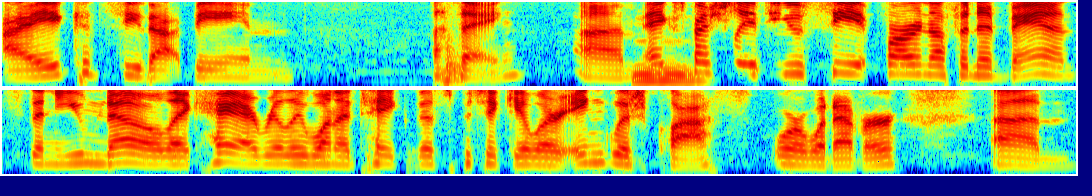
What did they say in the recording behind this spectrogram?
I could see that being a thing. Um, Mhm. Especially if you see it far enough in advance, then you know, like, hey, I really want to take this particular English class or whatever. Um,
